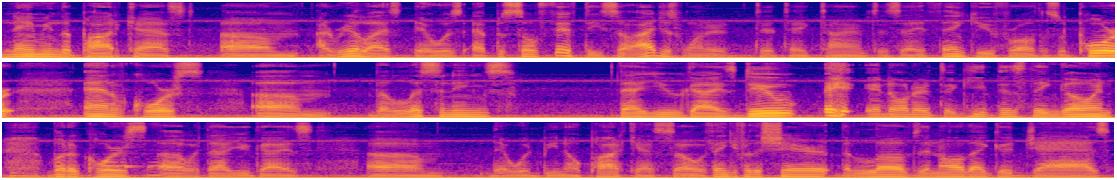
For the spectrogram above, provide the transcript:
naming the podcast, um, I realized it was episode 50. So I just wanted to take time to say thank you for all the support and of course um, the listenings that you guys do in order to keep this thing going. But of course, uh, without you guys, um, there would be no podcast. So thank you for the share, the loves, and all that good jazz.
